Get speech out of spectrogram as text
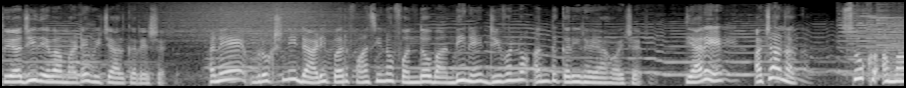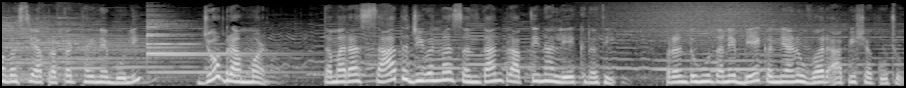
ત્યજી દેવા માટે વિચાર કરે છે અને વૃક્ષની ડાળી પર ફાંસીનો ફંદો બાંધીને જીવનનો અંત કરી રહ્યા હોય છે. ત્યારે અચાનક સુખ અમાવસ્યા પ્રકટ થઈને બોલી જો બ્રાહ્મણ તમારા સાત જીવનમાં સંતાન પ્રાપ્તિના લેખ નથી, પરંતુ હું તને બે કન્યાનું વર આપી શકું છું.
